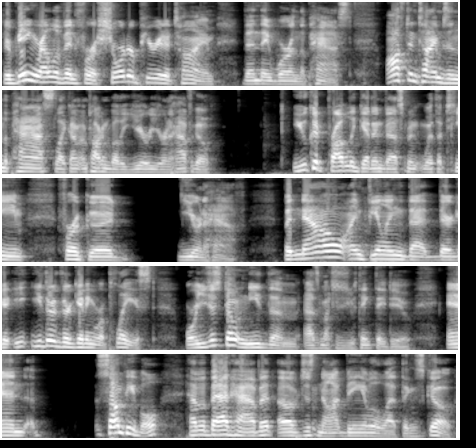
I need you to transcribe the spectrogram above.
they're being relevant for a shorter period of time than they were in the past oftentimes in the past like i'm, I'm talking about a year year and a half ago you could probably get investment with a team for a good year and a half. But now I'm feeling that they're get, either they're getting replaced or you just don't need them as much as you think they do. And some people have a bad habit of just not being able to let things go.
